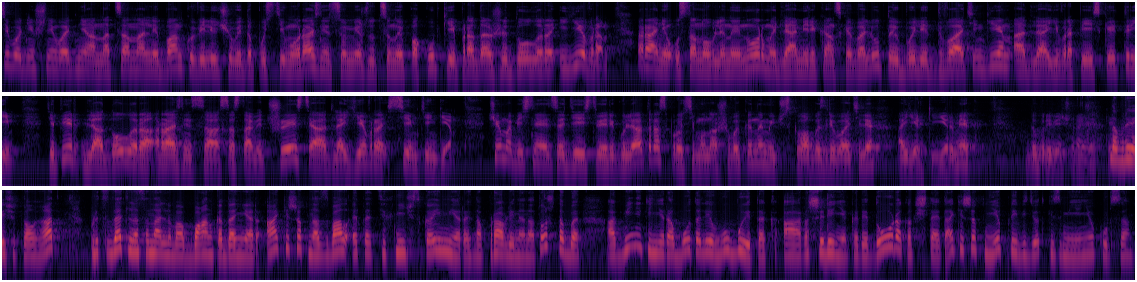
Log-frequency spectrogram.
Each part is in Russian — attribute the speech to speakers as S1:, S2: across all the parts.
S1: сегодняшнего дня Национальный банк увеличивает допустимую разницу между ценой покупки и продажи доллара и евро. Ранее установленные нормы для американской валюты были 2 тенге, а для европейской 3. Теперь для доллара разница составит 6, а для евро 7 тенге. Чем объясняется действие регулятора, спросим у нашего экономического обозревателя Аерки Ермек. Добрый вечер, Аерки.
S2: Добрый вечер, Талгат. Председатель Национального банка Даниэр Акишев назвал это технической мерой, направленной на то, чтобы обменники не работали в убыток, а расширение коридора, как считает Акишев, не приведет к изменению курса.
